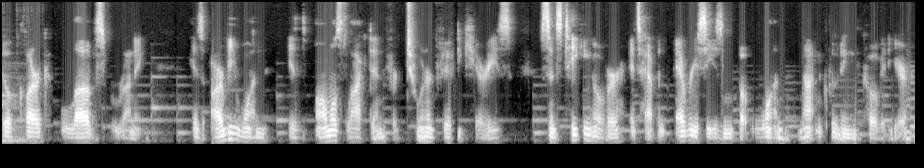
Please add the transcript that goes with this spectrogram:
Bill Clark, loves running. His RB1 is almost locked in for 250 carries since taking over, it's happened every season but one, not including the COVID year.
